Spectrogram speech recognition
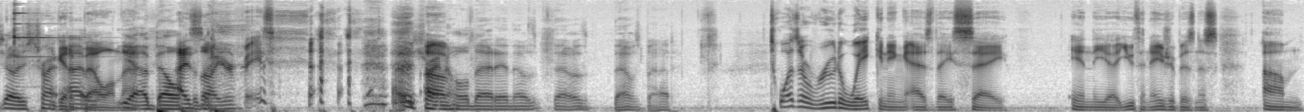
joke. I was trying- You get a I- bell on that. yeah, a bell I saw your face. I was trying to Um, hold that in. That was that was that was bad. Twas a rude awakening, as they say, in the uh, euthanasia business. Um,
